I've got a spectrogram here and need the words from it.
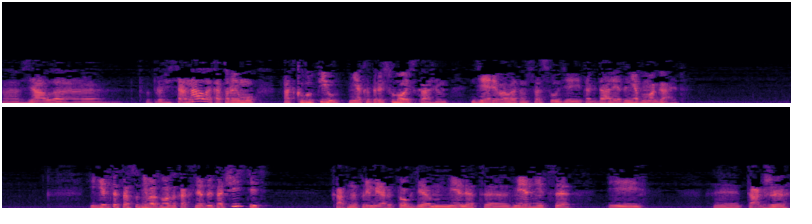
а, взял а, профессионала, который ему отклупил некоторый слой, скажем, дерева в этом сосуде и так далее, это не помогает. И если сосуд невозможно как следует очистить, как, например, то, где мелят э, в мельнице, и э, также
